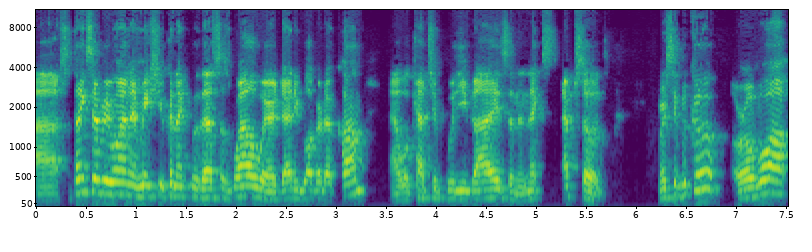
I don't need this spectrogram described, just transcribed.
Uh, so thanks everyone, and make sure you connect with us as well. We're daddyblogger.com, and we'll catch up with you guys in the next episode. Merci beaucoup. Au revoir.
